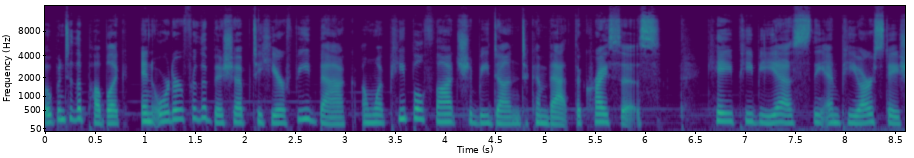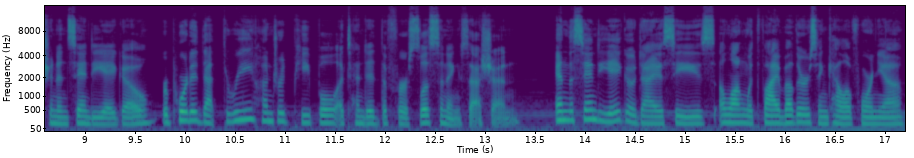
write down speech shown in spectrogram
open to the public in order for the bishop to hear feedback on what people thought should be done to combat the crisis. KPBS, the NPR station in San Diego, reported that 300 people attended the first listening session. And the San Diego Diocese, along with five others in California,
